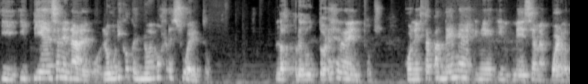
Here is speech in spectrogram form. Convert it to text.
y, y, piensen en algo, lo único que no hemos resuelto, los productores de eventos, con esta pandemia, y me, decía, me acuerdo,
